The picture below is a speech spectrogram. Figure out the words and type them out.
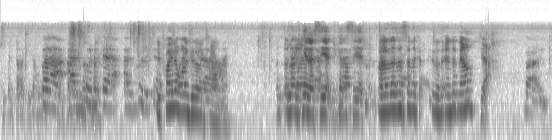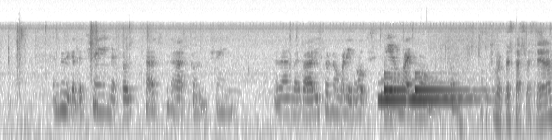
keep my doggy on. But I That's put my- it back, I put it. You probably don't want to do that on camera. Oh, no, you cannot see it. You cannot see it. Uh, does it sound like does it end it now? Yeah. But I'm gonna get the chain that goes past that, goes chain around my body so nobody will steal my phone. Put my best pass right there.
